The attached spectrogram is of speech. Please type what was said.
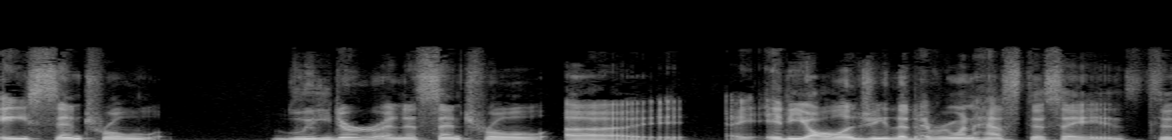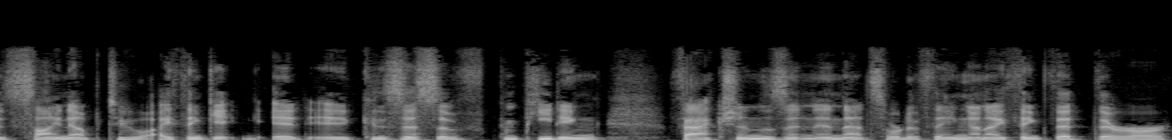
a central leader and a central uh, ideology that everyone has to say to sign up to. I think it, it, it consists of competing factions and, and that sort of thing. And I think that there are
